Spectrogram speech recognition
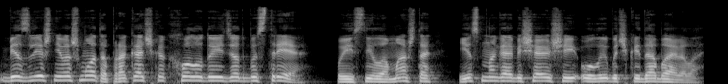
Без лишнего шмота прокачка к холоду идет быстрее, пояснила Машта и с многообещающей улыбочкой добавила.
